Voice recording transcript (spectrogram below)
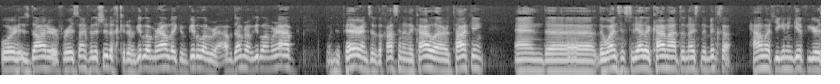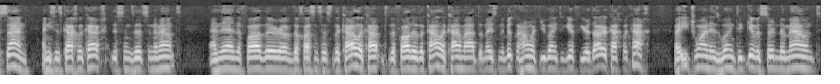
for his daughter, for his son, for the shidduch. Rav, like of Rav, Damrav Gidlam Rav, when the parents of the Chassan and the Kala are talking, and uh, the one says to the other, "Come out the nice the mincha. How much are you going to give for your son?" And he says, "Kach v'kach." This is it's an amount. And then the father of the chassan says to the kala, to the father of the kala, "Come out the mincha. How much are you going to give for your daughter?" Kach v'kach. Right? Each one is willing to give a certain amount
